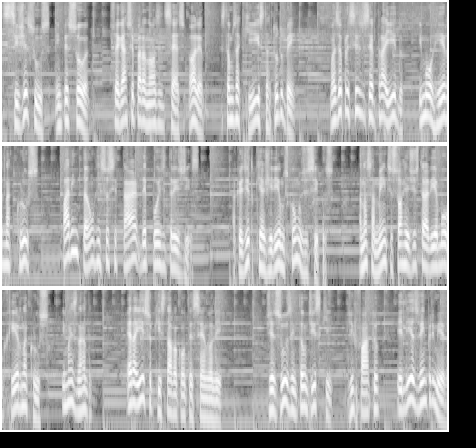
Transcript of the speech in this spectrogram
Se Jesus, em pessoa, chegasse para nós e dissesse: Olha, estamos aqui, está tudo bem, mas eu preciso ser traído e morrer na cruz, para então ressuscitar depois de três dias. Acredito que agiríamos como os discípulos. A nossa mente só registraria morrer na cruz e mais nada. Era isso que estava acontecendo ali. Jesus então diz que, de fato, Elias vem primeiro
